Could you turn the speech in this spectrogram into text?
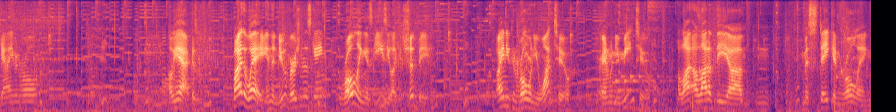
Can I even roll? Oh yeah, because by the way, in the new version of this game, rolling is easy like it should be. Oh, and you can roll when you want to, and when you mean to. A lot, a lot of the uh, mistaken rolling.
